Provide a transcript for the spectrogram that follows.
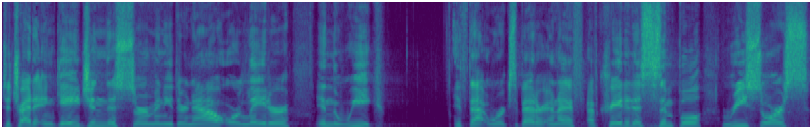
to try to engage in this sermon either now or later in the week if that works better. And I've, I've created a simple resource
